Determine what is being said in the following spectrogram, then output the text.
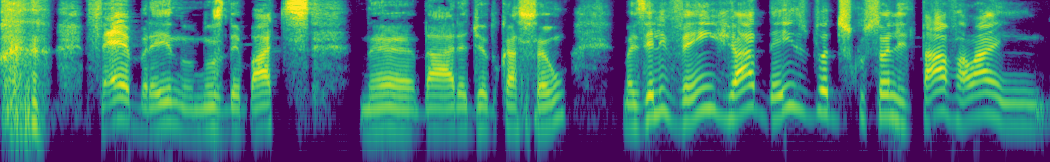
febre aí no, nos debates né, da área de educação, mas ele vem já desde a discussão, ele estava lá em,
